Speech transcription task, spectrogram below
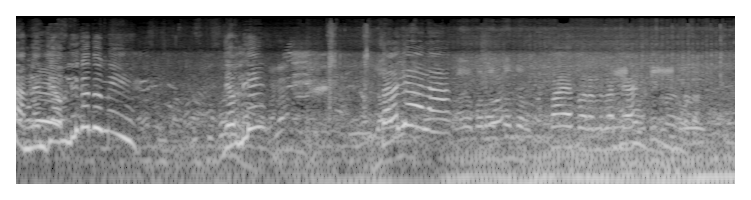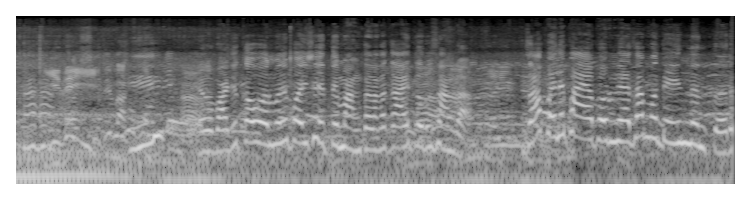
थांबल्या. जेवली का तुम्ही? जेवली? चला जेवायला. पाया परायला चालल्या माझे कवर मध्ये पैसे येते मागतात. आता काय करू सांगा. जा पहिले पाया पडून या जा मग देईन नंतर.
